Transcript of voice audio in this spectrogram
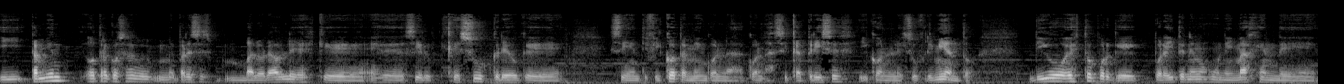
Y también otra cosa me parece valorable es que, es decir, Jesús creo que se identificó también con, la, con las cicatrices y con el sufrimiento. Digo esto porque por ahí tenemos una imagen de,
